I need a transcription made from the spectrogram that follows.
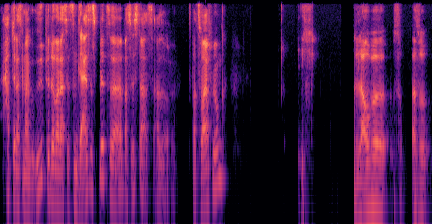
habt ihr das mal geübt, oder war das jetzt ein Geistesblitz, oder was ist das? Also, Verzweiflung? Ich glaube, also,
